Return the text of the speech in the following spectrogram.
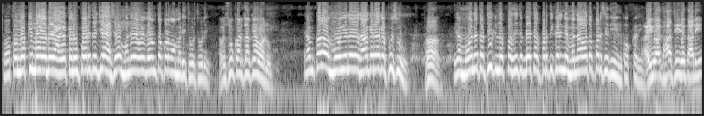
તો તો નક્કી મારા બેડા આયા તને ઉપાડી તો જ્યાં છે મને હવે વેમ તો પડવા મળી થોડી થોડી. હવે શું કરશે કહેવાનું? એમ કરો હું એને રાગે રાગે પૂછું. હા. એટલે મોને તો ઠીક ને પછી તો બે ચાર પડતી કરીને મનાવા તો પડશે દીન કોક કરી આવી વાત સાચી છે તારી.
